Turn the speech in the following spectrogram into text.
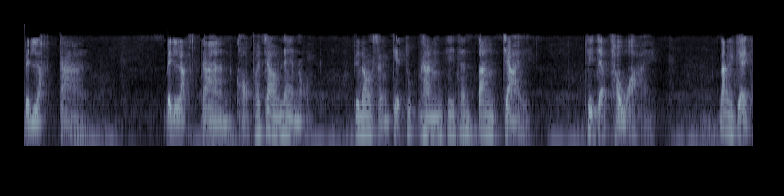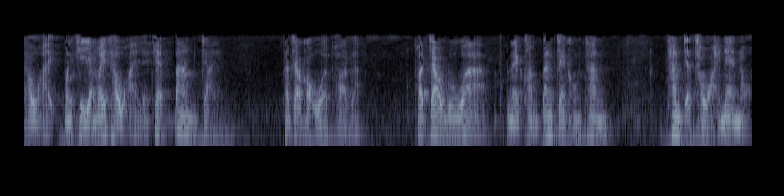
เป็นหลักการ เป็นหลักการของพระเจ้าแน่นอน พี่น้องสังเกตทุกครั้งที่ท่านตั้งใจที่จะถวาย ตั้งใจถวาย บางทียังไม่ถวายเลยแค่ตั้งใจ พระเจ้าก็อวยพรละพระเจ้ารู้ว่าในความตั้งใจของท่าน ท่านจะถวายแน่นอน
